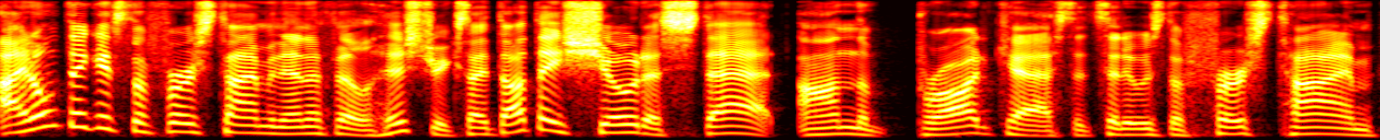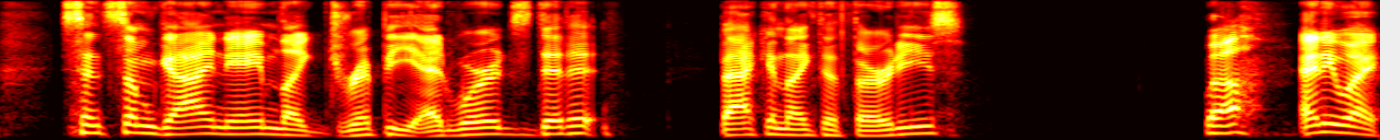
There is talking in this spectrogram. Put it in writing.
I don't think it's the first time in NFL history because I thought they showed a stat on the broadcast that said it was the first time since some guy named like Drippy Edwards did it back in like the 30s. Well, Anyway,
